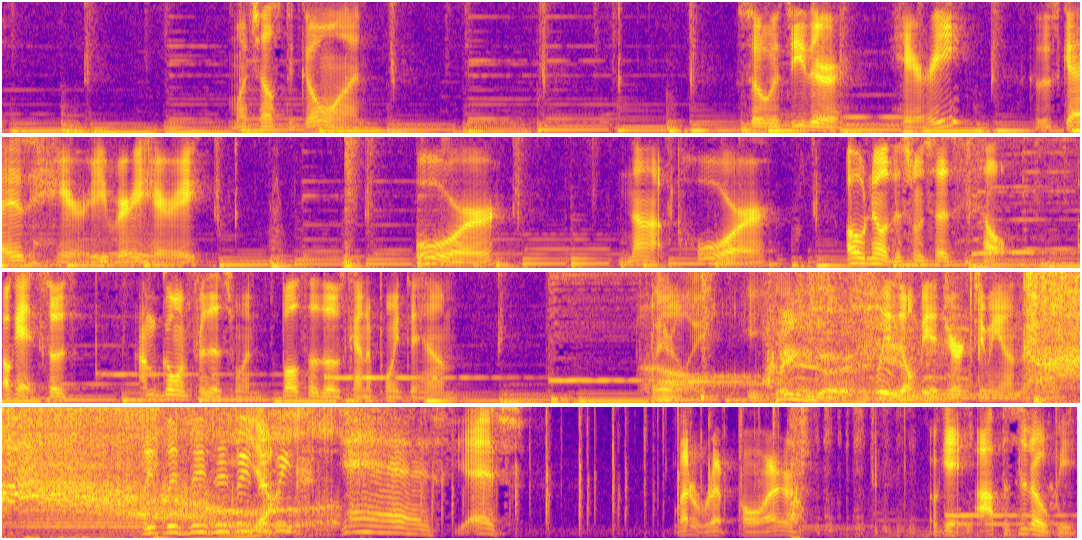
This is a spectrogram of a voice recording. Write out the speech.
much else to go on. So it's either hairy, because this guy is hairy, very hairy, or not poor. Oh no, this one says help. Okay, so it's, I'm going for this one. Both of those kind of point to him. Clearly. Please don't be a jerk to me on this one. Please, please, please, please, please, Yuck. please. Yes, yes. Let it rip, boy. Okay, opposite Opie.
